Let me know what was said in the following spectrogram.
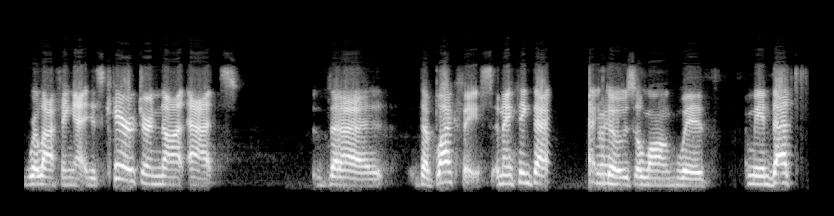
we're laughing at his character not at the the blackface and i think that, Right. goes along with i mean that's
